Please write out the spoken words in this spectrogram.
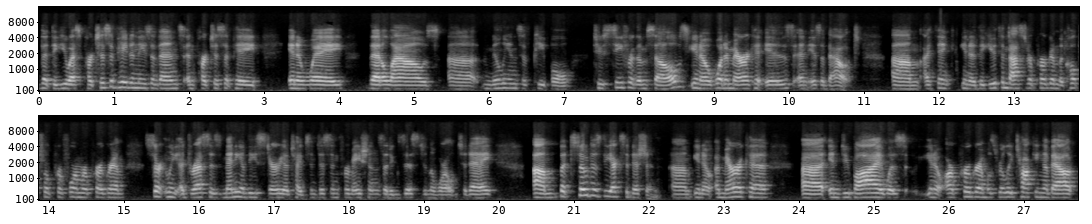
that the U.S. participate in these events and participate in a way that allows uh, millions of people to see for themselves, you know, what America is and is about. Um, I think, you know, the Youth Ambassador Program, the Cultural Performer Program, certainly addresses many of these stereotypes and disinformations that exist in the world today. Um, but so does the exhibition. Um, you know, America uh, in Dubai was, you know, our program was really talking about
